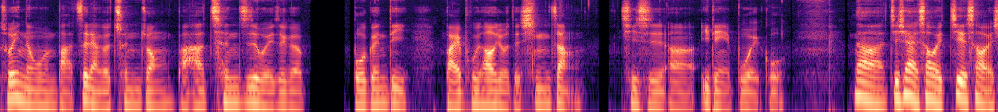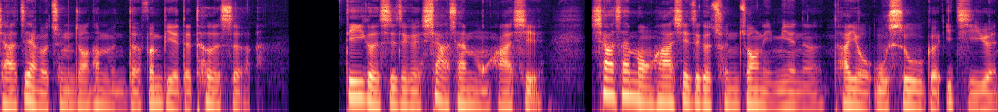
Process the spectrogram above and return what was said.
所以呢，我们把这两个村庄把它称之为这个勃艮第白葡萄酒的心脏，其实呃一点也不为过。那接下来稍微介绍一下这两个村庄它们的分别的特色。第一个是这个下山蒙哈谢，下山蒙哈谢这个村庄里面呢，它有五十五个一级园，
